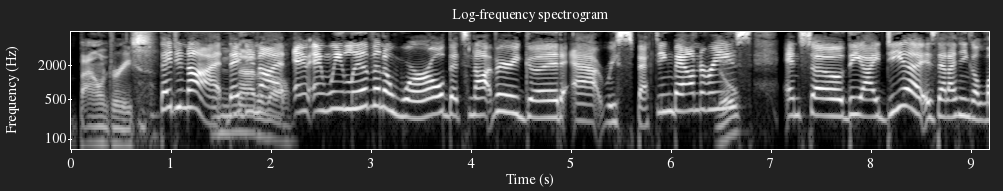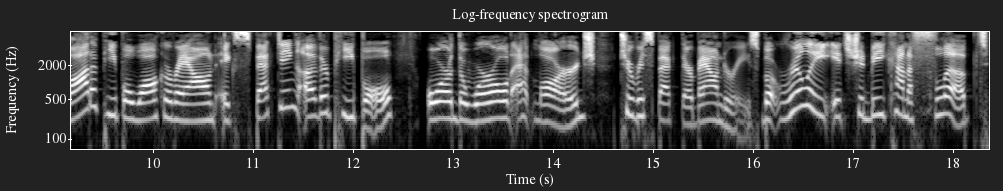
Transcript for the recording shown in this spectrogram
boundaries. They do not. They Not do not. And, and we live in a world that's not very good at respecting boundaries. And so the idea is that I think a lot of people walk around expecting other people or the world at large to respect their boundaries. But really, it should be kind of flipped.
